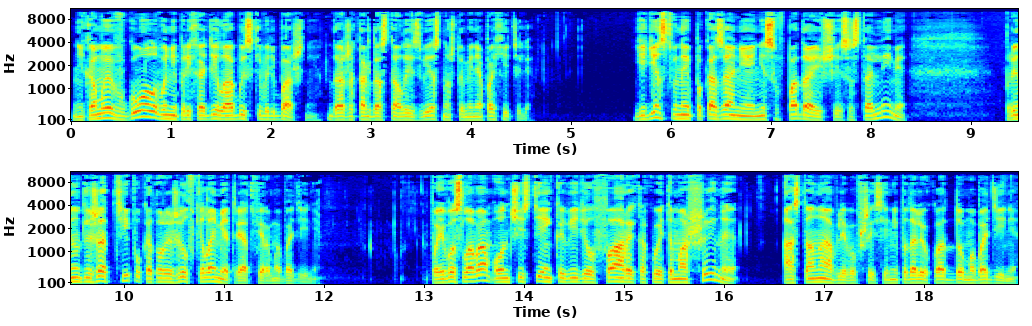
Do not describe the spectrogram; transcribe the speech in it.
Никому и в голову не приходило обыскивать башни, даже когда стало известно, что меня похитили. Единственные показания, не совпадающие с остальными, принадлежат типу, который жил в километре от фермы Бодини. По его словам, он частенько видел фары какой-то машины, останавливавшейся неподалеку от дома Бодини,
